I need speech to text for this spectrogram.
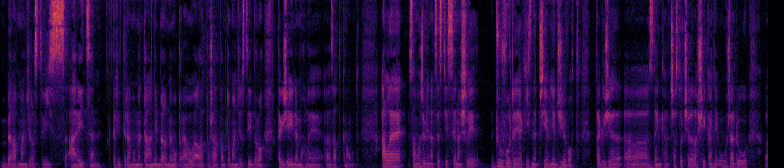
byla v manželství s Arijcem, který teda momentálně byl mimo Prahu, ale pořád tam to manželství bylo, takže ji nemohli eh, zatknout. Ale samozřejmě na cestě si našli důvody, jaký znepříjemnit život. Takže uh, Zdenka často čelila šikaně úřadů, uh,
